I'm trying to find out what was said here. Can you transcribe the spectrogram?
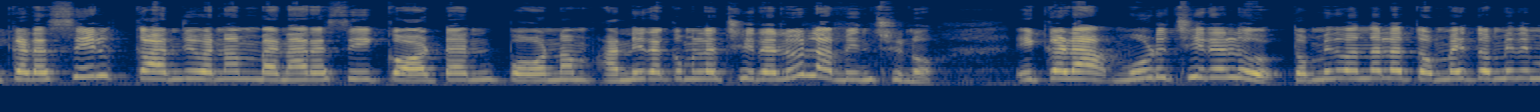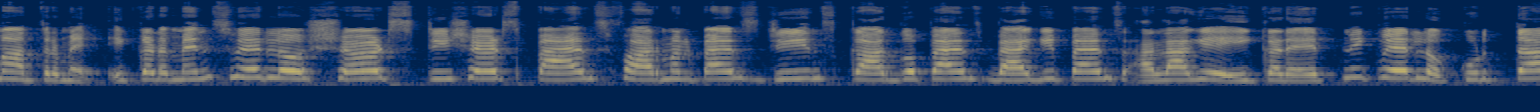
ఇక్కడ సిల్క్ కాంజీవనం బనారసి కాటన్ పోనం అన్ని రకముల చీరలు లభించును. ఇక్కడ మూడు చీరలు తొమ్మిది వందల తొంభై తొమ్మిది మాత్రమే. ఇక్కడ మెన్స్ వేర్లో shirts T shirts pants formal pants jeans cargo pants baggy pants అలాగే ఇక్కడ ఎథ్నిక్ వేర్లో కుర్తా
